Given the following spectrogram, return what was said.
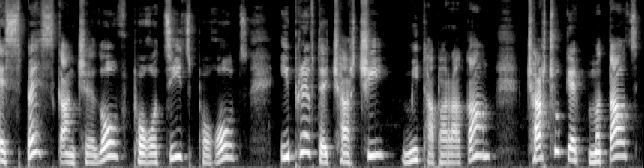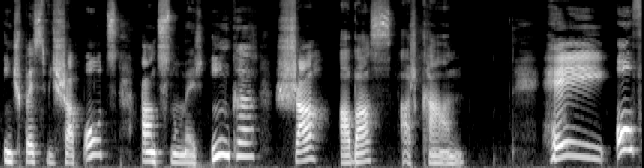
Էսպես կանչելով փողոցից փողոց, իբրև թե չարչի մի թափառական, չարչու կերպ մտած, ինչպես վիշապոց, անցնում էր ինքը Շահ Աբաս արքան։ Հեյ, ով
